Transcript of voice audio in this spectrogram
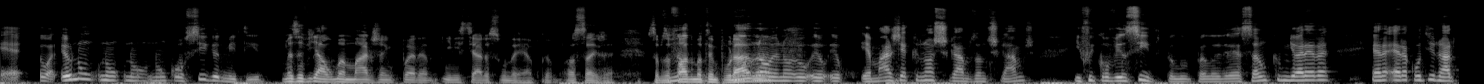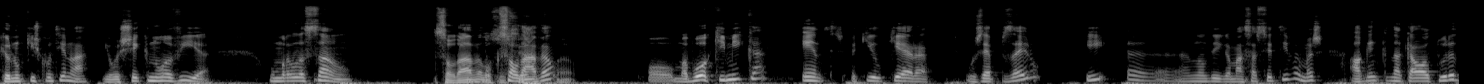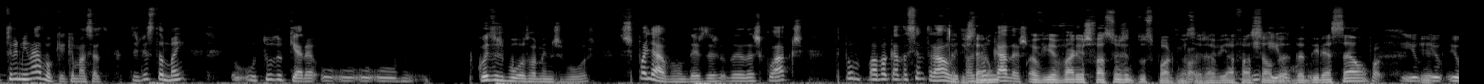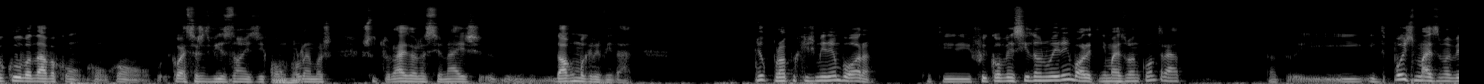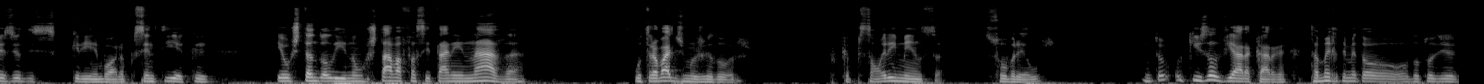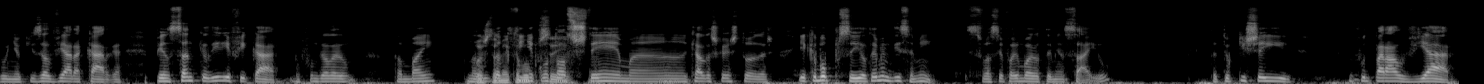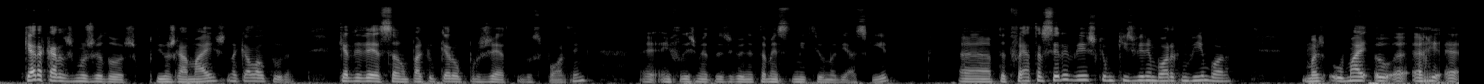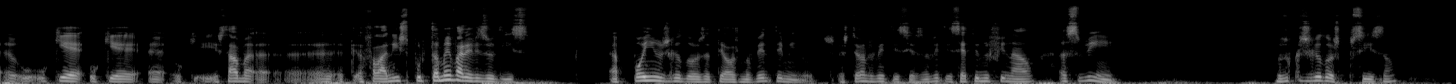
É, agora, eu não, não, não, não consigo admitir. Mas havia alguma margem para iniciar a segunda época? Ou seja, estamos a falar de uma temporada. Não, não, eu, eu, eu, a margem é que nós chegámos onde chegámos e fui convencido pelo, pela direção que o melhor era, era, era continuar, porque eu não quis continuar. Eu achei que não havia uma relação saudável, saudável ah. ou uma boa química entre aquilo que era o Zé Peseiro e uh, não diga massa associativa, mas alguém que naquela altura determinava o que é, que é massa associativa. Às vezes também o, tudo que era o, o, o, coisas boas ou menos boas se espalhavam desde as das claques para a bancada central Portanto, e para as bancadas. Um, havia várias fações dentro do Sporting, ou seja, havia a fação e, da, da, direção. E, e, e, o clube andava com, com, com, com, essas divisões e com uhum. problemas estruturais ou nacionais de alguma gravidade. Eu próprio quis me ir embora. Portanto, e fui convencido a não ir embora. Eu tinha mais um ano de contrato. Portanto, e, e, depois, mais uma vez, eu disse que queria ir embora porque sentia que eu estando ali não estava a facilitar em nada o trabalho dos meus jogadores, porque a pressão era imensa sobre eles. Então eu quis aliviar a carga. Também, relativamente ao, ao Dr. Diagunha, eu quis aliviar a carga, pensando que ele iria ficar. No fundo, ele também não tinha quanto ao sistema, aquelas coisas todas. E acabou por sair. Ele também me disse a mim: se você for embora, eu também saio. Portanto, eu quis sair, no fundo, para aliviar quer a cara dos meus jogadores, que podiam jogar mais naquela altura, quer da direção para aquilo que era o projeto do Sporting. Uh, infelizmente, o Zigonha também se demitiu no dia a seguir. Uh, portanto, foi a terceira vez que eu me quis vir embora, que me vi embora. Mas o, mais, o, a, a, o, que é, o que é, o que estava a, a, falar nisto, porque também várias vezes eu disse apoiem os jogadores até aos 90 minutos, até aos 96, 97 e no final a subirem. Mas o que os jogadores precisam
